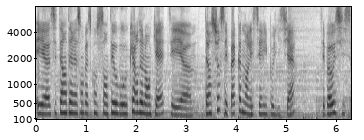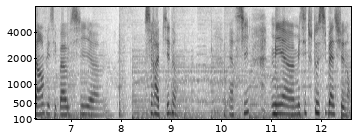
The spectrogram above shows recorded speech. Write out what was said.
Et euh, c'était intéressant parce qu'on se sentait au, cœur de l'enquête. Et euh, bien sûr, c'est pas comme dans les séries policières. C'est pas aussi simple et c'est pas aussi, euh, aussi rapide. Merci. Mais c'est tout aussi passionnant.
